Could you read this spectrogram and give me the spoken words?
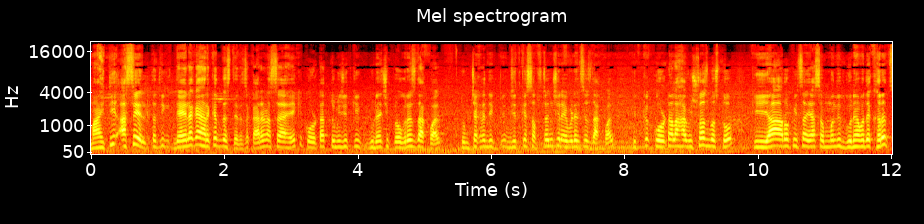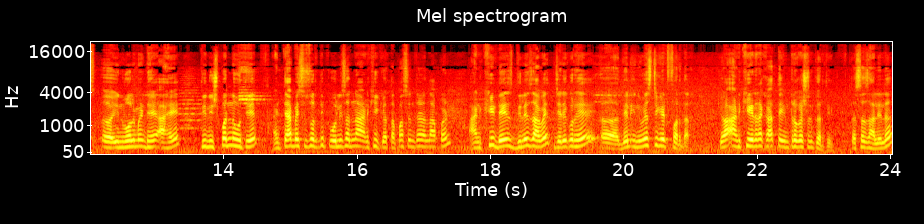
माहिती असेल तर ती द्यायला काही हरकत नसते. त्याचं कारण असं आहे की कोर्टात तुम्ही जितकी गुन्ह्याची प्रोग्रेस दाखवाल तुमच्याकडे जितके जितके सबस्टन्शियल एव्हिडन्सेस दाखवाल तितकं कोर्टाला हा विश्वास बसतो की या आरोपीचा या संबंधित गुन्ह्यामध्ये खरंच इन्व्हॉल्वमेंट हे आहे ती निष्पन्न होते आणि त्या बेसिसवरती पोलिसांना आणखी किंवा तपास यंत्रणांना आपण आणखी डेज दिले जावेत जेणेकरून हे देल इन्व्हेस्टिगेट फर्दर किंवा आणखी येणाऱ्या काळात ते इंट्रोगेशन करतील. तसं झालेलं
